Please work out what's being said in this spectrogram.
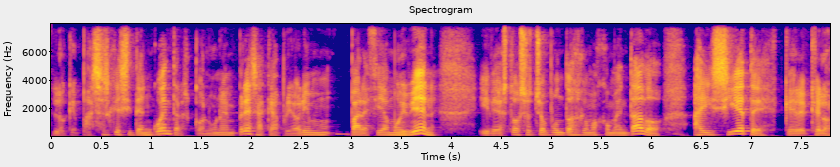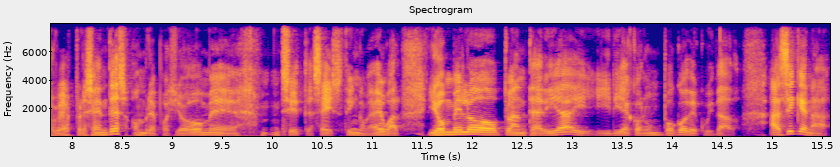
Lo que pasa es que si te encuentras con una empresa que a priori parecía muy bien y de estos ocho puntos que hemos comentado hay siete que, los ves presentes, hombre, pues yo me... Siete, seis, cinco, me da igual. Yo me lo plantearía y iría con un poco de cuidado. Así que nada,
